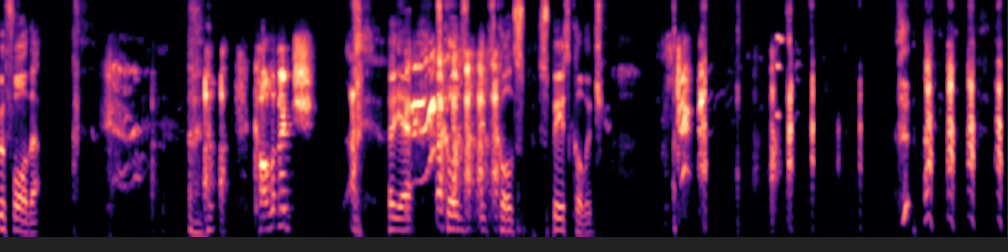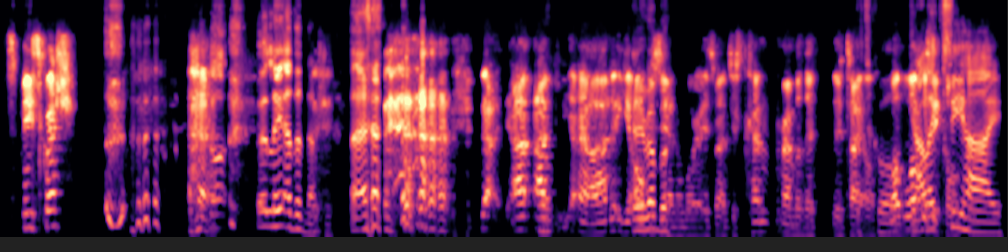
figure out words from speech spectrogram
before that. College. yeah, it's called it's called Space College. Space Crash. Not, later than that. Uh, I, I, yeah, I, yeah, obviously remember? I know where it is, but I just can't remember the, the title. what what was it Galaxy? High.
